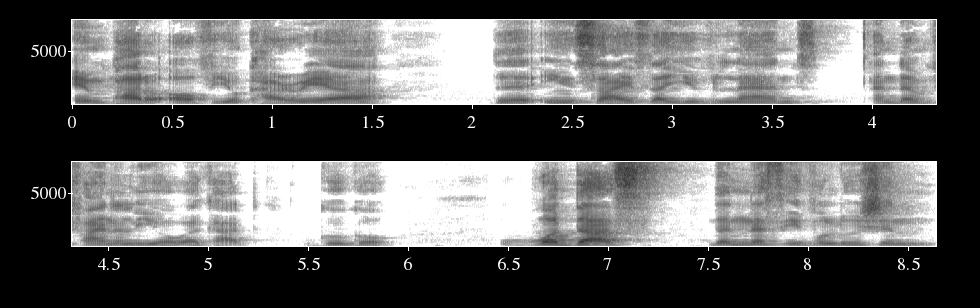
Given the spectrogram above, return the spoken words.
impact of your career the insights that you've learned, and then finally your work at Google. What does the next evolution?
